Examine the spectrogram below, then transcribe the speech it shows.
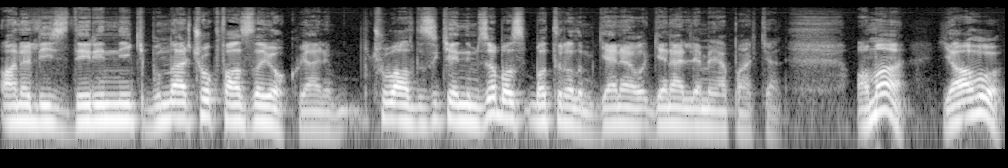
analiz, derinlik bunlar çok fazla yok. Yani çuvaldızı kendimize bas- batıralım genel genelleme yaparken. Ama yahu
